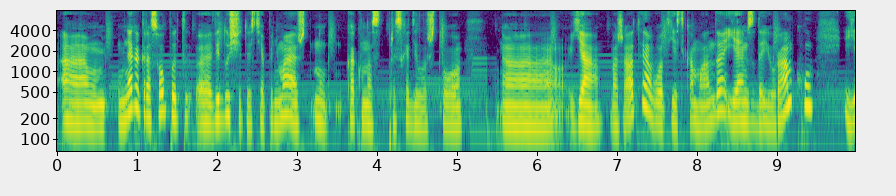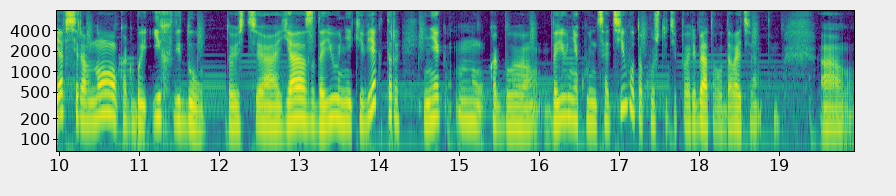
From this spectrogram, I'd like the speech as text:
у меня как раз опыт э, ведущий, то есть я понимаю, что, ну, как у нас происходило, что а, я вожатая, вот есть команда, я им задаю рамку, и я все равно как бы их веду. То есть а, я задаю некий вектор, и не, ну, как бы даю некую инициативу такую, что типа, ребята, вот давайте там, а,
